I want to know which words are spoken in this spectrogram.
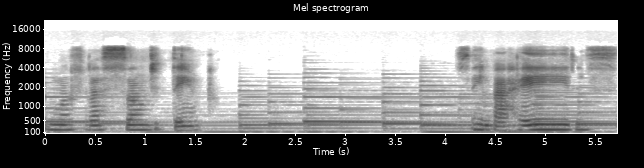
uma fração de tempo, sem barreiras.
